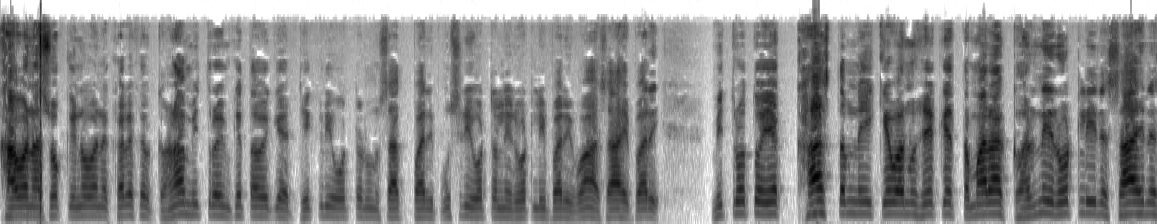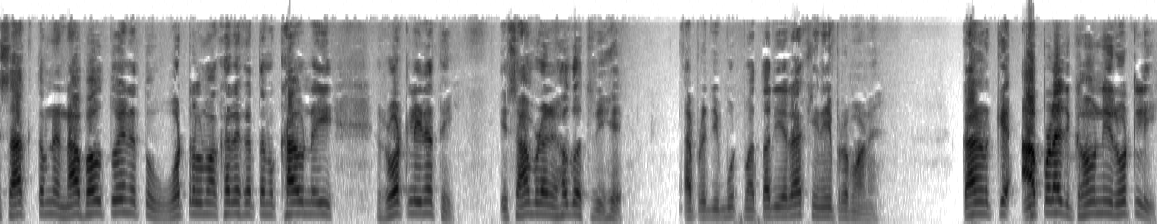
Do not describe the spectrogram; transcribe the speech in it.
ખાવાના શોખીન હોય અને ખરેખર ઘણા મિત્રો એમ કહેતા હોય કે ઢીકડી હોટલનું શાક ભારી પૂછડી હોટલની રોટલી ભારી, વાહ, શાહી ભારી. મિત્રો, તો એક ખાસ તમને એ કહેવાનું છે કે તમારા ઘરની રોટલી ને શાહ ને શાક તમને ના ભાવતું હોય ને, તો હોટલમાં ખરેખર તમે ખાવ ને એ રોટલી નથી. એ સાંભળાની હગથરી છે. આપણે જે બૂટમાં તરીએ રાખીને એ પ્રમાણે. કારણ કે આપણા જ ઘઉંની રોટલી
